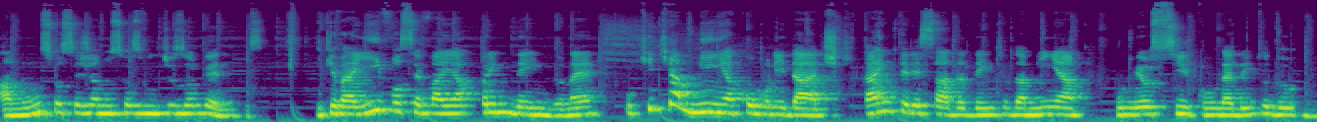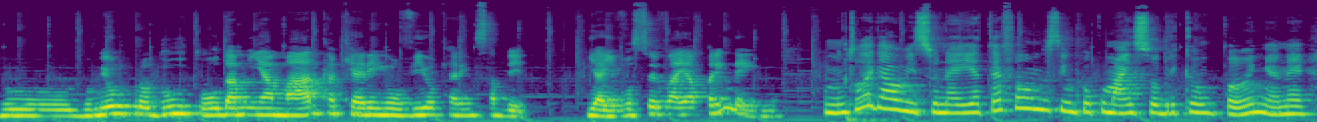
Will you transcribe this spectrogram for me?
anúncio ou seja nos seus vídeos orgânicos. Porque aí você vai aprendendo, né? O que, que a minha comunidade que está interessada dentro da minha, do meu círculo, né? Dentro do, do, do meu produto ou da minha marca querem ouvir ou querem saber. E aí você vai aprendendo. É muito legal isso, né? E até falando assim um pouco mais sobre campanha, né?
